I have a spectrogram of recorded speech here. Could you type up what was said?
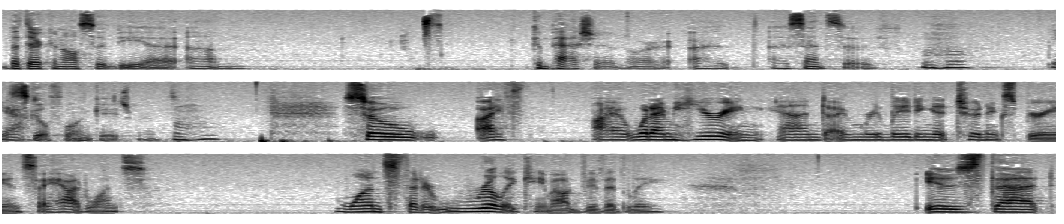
but there can also be a um, compassion or a, a sense of mm-hmm. yeah. skillful engagement. Mm-hmm. So I, I, what I'm hearing, and I'm relating it to an experience I had once. Once that it really came out vividly. Is that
